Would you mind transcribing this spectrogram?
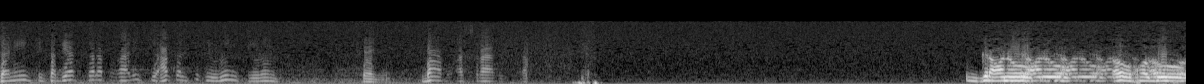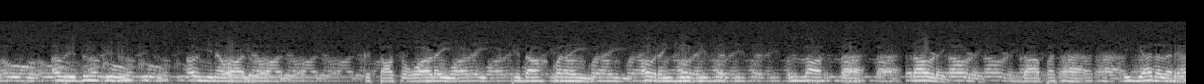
کنی چې طبیعت کله په غالب شي عقل څه کړي ړوند شي ړوند کېږي. باب اسرار السماء. ګرانو او خوږو اوریدونکو او مینوالو که تاسو غواړئ چې دا ښکلی او رنګین کیسټ لاس ته راوړئ دا پته یاده لرئ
